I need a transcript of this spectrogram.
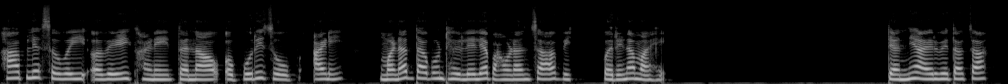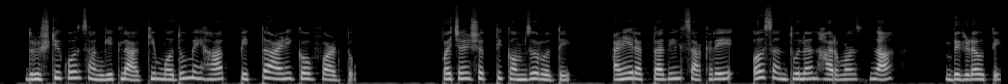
हा आपल्या सवयी अवेळी खाणे तणाव अपुरी झोप आणि मनात दाबून ठेवलेल्या भावनांचा परिणाम आहे. त्यांनी आयुर्वेदाचा दृष्टिकोन सांगितला की मधुमेहात पित्त आणि कफ वाढतो. पचनशक्ती कमजोर होते. आणि रक्तातील साखरे असंतुलन हार्मोन्सना बिघडवते.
